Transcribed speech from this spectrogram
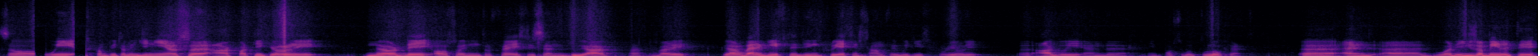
So we as computer engineers uh, are particularly nerdy also in interfaces and we are uh, very we are very gifted in creating something which is really uh, ugly and uh, impossible to look at. Uh, and uh, where the usability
